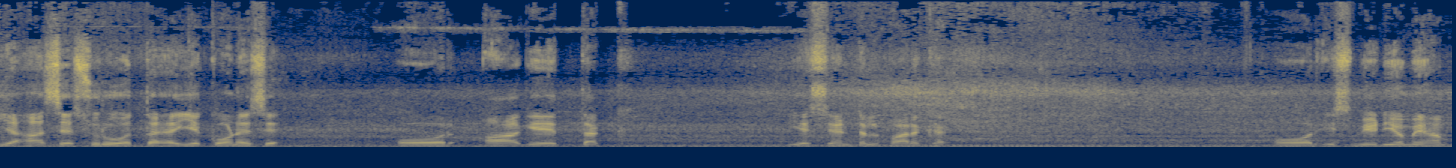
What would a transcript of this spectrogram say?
यहाँ से शुरू होता है ये कोने से। और आगे तक ये सेंट्रल पार्क है। और इस वीडियो में हम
